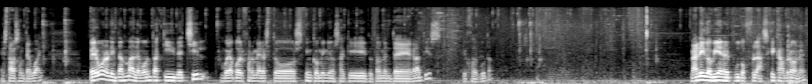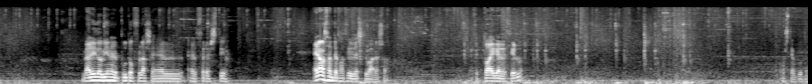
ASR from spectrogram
Está bastante guay. Pero bueno, ni tan mal, de momento aquí de chill Voy a poder farmear estos 5 minions aquí totalmente gratis Hijo de puta Me ha leído bien el puto flash, qué cabrón, eh Me ha leído bien el puto flash el, el Ceres, tío era bastante fácil de esquivar eso. Todo hay que decirlo. Hostia puta.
